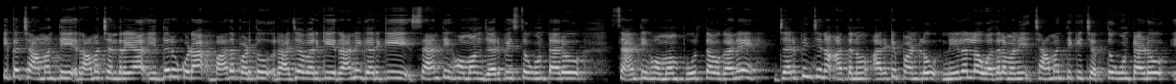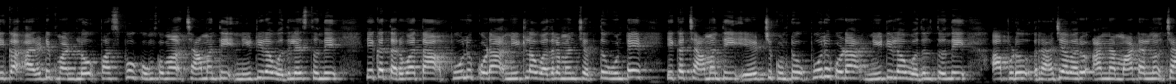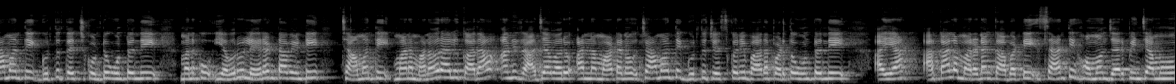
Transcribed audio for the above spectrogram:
ఇక చామంతి రామచంద్రయ్య ఇద్దరు కూడా బాధపడుతూ రాజావారికి రాణిగారికి శాంతి హోమం జరిపిస్తూ ఉంటారు. శాంతి హోమం పూర్తవగానే జరిపించిన అతను అరటి పండ్లు నీళ్ళల్లో వదలమని చామంతికి చెప్తూ ఉంటాడు. ఇక అరటి పండ్లు పసుపు కుంకుమ చామంతి నీటిలో వదిలేస్తుంది. ఇక తరువాత పూలు కూడా నీటిలో వదలమని చెప్తూ ఉంటే ఇక చామంతి ఏడ్చుకుంటూ పూలు కూడా నీటిలో వదులుతుంది. అప్పుడు రాజావారు అన్న మాటలను చామంతి గుర్తు తెచ్చుకుంటూ ఉంటుంది. మనకు ఎవరూ లేరంటావేంటి? చామంతి మన మనవరాలు కాదా? అని రాజావారు అన్న మాటను చామంతి గుర్తు చేసుకొని బాధపడుతూ ఉంటుంది. అయ్యా అకాల మరణం కాబట్టి శాంతి హోమం జరిపించాము.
